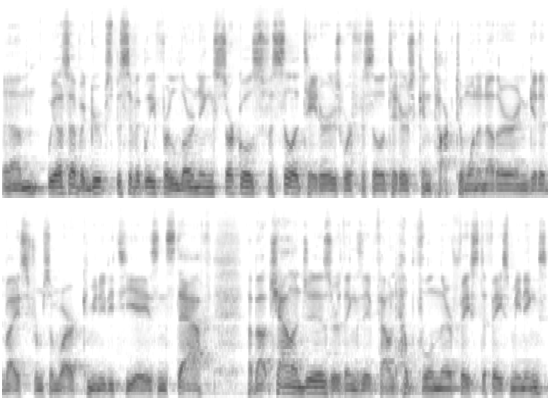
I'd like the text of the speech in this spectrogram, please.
Um, we also have a group specifically for learning circles facilitators where facilitators can talk to one another and get advice from some of our community TAs and staff about challenges or things they've found helpful in their face to face meetings.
